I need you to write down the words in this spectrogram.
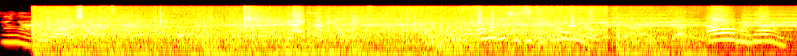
Hang on. your eyes on it. On it. Oh, this is a tutorial! Alright, got it. Oh my god.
